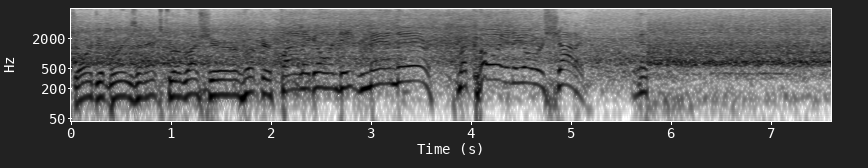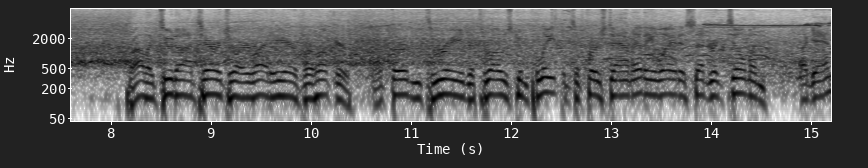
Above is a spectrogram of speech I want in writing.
Georgia brings an extra rusher. Hooker finally going deep. Man there. McCoy, and he overshot it. Probably two-down territory right here for Hooker. Third and three, the throw's complete. It's a first down anyway to Cedric Tillman again.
